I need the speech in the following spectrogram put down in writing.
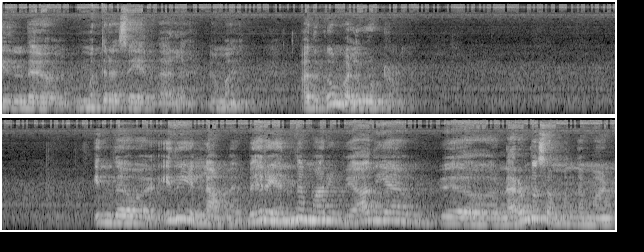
இந்த முத்திரை செய்கிறதால நம்ம அதுக்கும் வலுவூட்டுறோம். இந்த இது இல்லாமல் வேறு எந்த மாதிரி வியாதியை நரம்பு சம்பந்தமான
